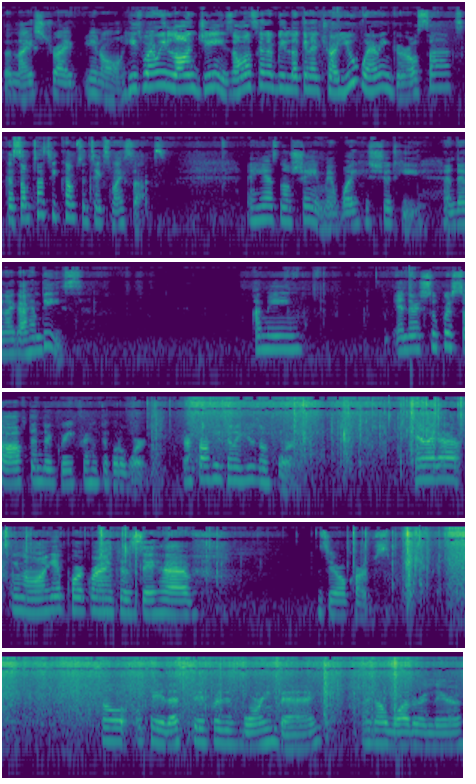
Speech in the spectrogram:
The nice stripe, you know. He's wearing long jeans. No one's going to be looking at you. Are you wearing girl socks? Because sometimes he comes and takes my socks. And he has no shame. And why should he? And then I got him these. I mean, and they're super soft and they're great for him to go to work. That's all he's going to use them for. And I got, you know, I get pork rind because they have zero carbs. So, okay, that's it for this boring bag. I got water in there.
